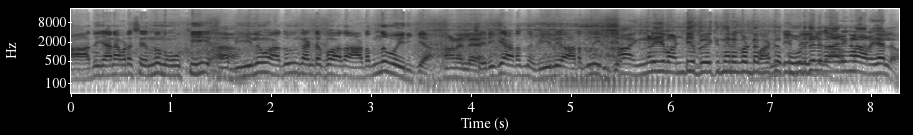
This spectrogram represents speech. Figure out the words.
ആ അത് ഞാൻ അവിടെ ചെന്ന് നോക്കി വീലും അതും കണ്ടപ്പോൾ അത് അടന്നു പോയിരിക്കുക ആണല്ലേ? ശരിക്കും അടന്ന് വീൽ അടന്നിരിക്കുക നിങ്ങൾ ഈ വണ്ടി ഉപയോഗിക്കുന്നതിനെ കൊണ്ട് കൂടുതൽ കാര്യങ്ങൾ അറിയാലോ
